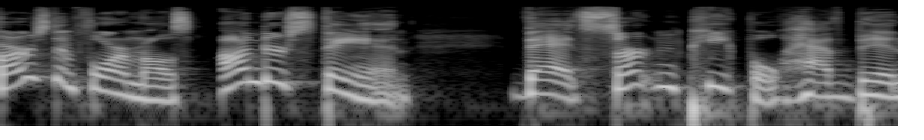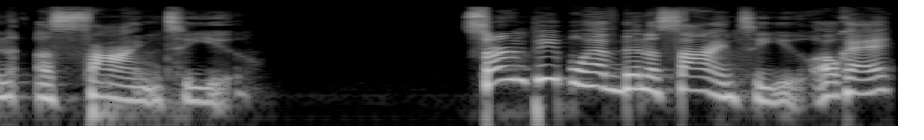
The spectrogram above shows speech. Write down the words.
First and foremost, understand that certain people have been assigned to you. Certain people have been assigned to you, okay?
